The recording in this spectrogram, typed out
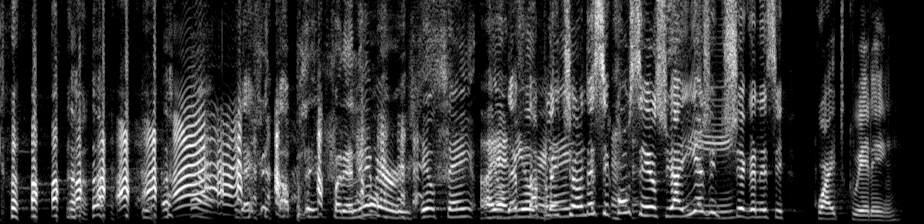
deve estar pleiteando... Faria Limers? Eu tenho. Faria eu deve estar pleiteando esse consenso. E aí a gente Sim. chega nesse quiet quitting.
